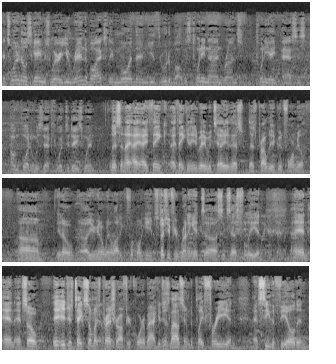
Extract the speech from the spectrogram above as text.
It's one of those games where you ran the ball actually more than you threw the ball. It was 29 runs, 28 passes. How important was that for today's win? Listen, I, I, I think I think anybody would tell you that's that's probably a good formula. Um, you know, uh, you're going to win a lot of football games, especially if you're running it uh, successfully, and and and and so it, it just takes so much pressure off your quarterback. It just allows him to play free and and see the field and.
